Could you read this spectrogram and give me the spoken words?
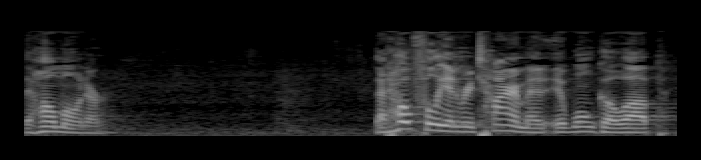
the homeowner, that hopefully in retirement it won't go up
